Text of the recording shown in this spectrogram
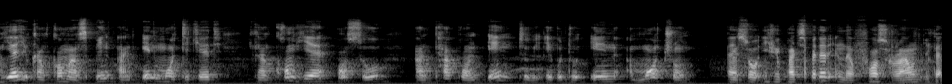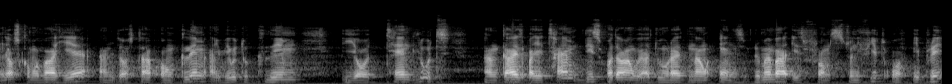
Here you can come and spin and earn more ticket. You can come here also and tap on in to be able to earn more tron. And so if you participated in the first round, you can just come over here and just tap on claim and be able to claim your 10 loot. And guys, by the time this other one we are doing right now ends, remember it's from 25th of April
